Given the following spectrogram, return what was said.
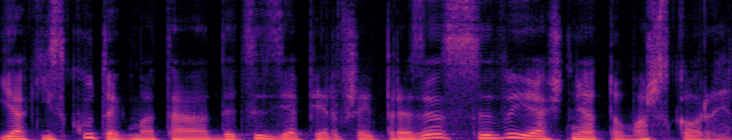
Jaki skutek ma ta decyzja pierwszej prezes, wyjaśnia Tomasz Skory.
